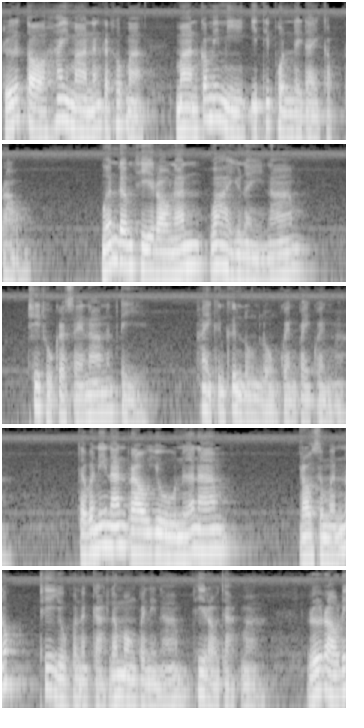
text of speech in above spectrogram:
หรือต่อให้มารนั้นกระทบมา มารก็ไม่มีอิทธิพลใด ๆ กับเรา เหมือนเดิมทีเรานั้นว่ายอยู่ในน้ำที่ถูกกระแสน้ำนั้นตี ให้ขึ้นขึ้นลงลงแกว่งไปแกว่งมา แต่วันนี้นั้นเราอยู่เหนือน้ำเราเสมือนนกที่อยู่บนอากาศแล้วมองไปในน้ำที่เราจากมา หรือเราได้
